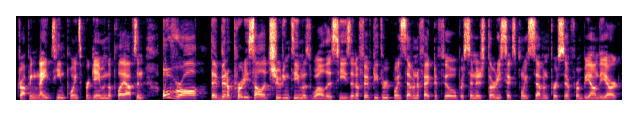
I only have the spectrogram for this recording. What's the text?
dropping 19 points per game in the playoffs. And overall, they've been a pretty solid shooting team as well this season. A 53.7 effective field percentage, 36.7% from beyond the arc,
